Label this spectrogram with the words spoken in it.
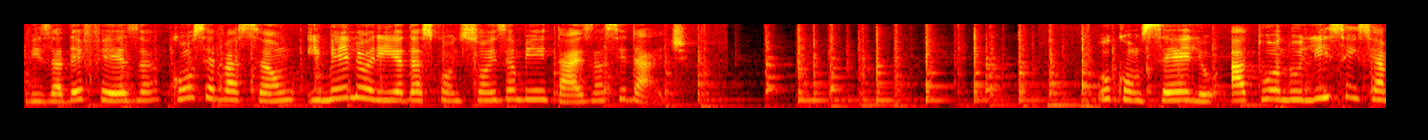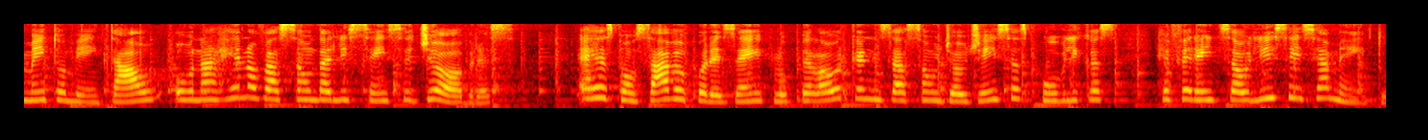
visa a defesa, conservação e melhoria das condições ambientais na cidade. O Conselho atua no licenciamento ambiental ou na renovação da licença de obras. É responsável, por exemplo, pela organização de audiências públicas referentes ao licenciamento.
